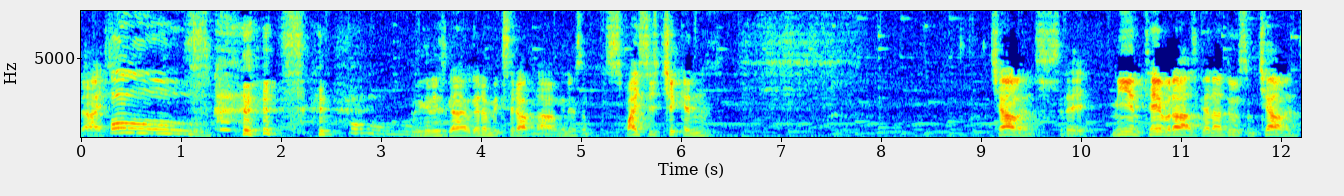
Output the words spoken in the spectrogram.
guys. Oh! Look at this guy. We're gonna mix it up now. We're gonna do some spicy chicken challenge today. Me and Tevra is gonna do some challenge.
